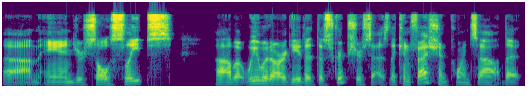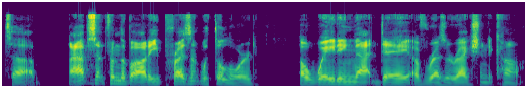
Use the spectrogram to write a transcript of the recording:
um, and your soul sleeps. Uh, but we would argue that the Scripture says the confession points out that uh, absent from the body, present with the Lord, awaiting that day of resurrection to come.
